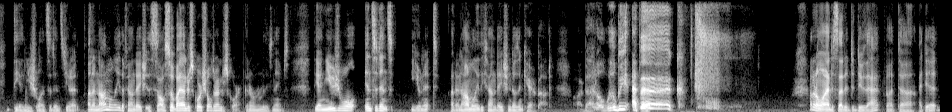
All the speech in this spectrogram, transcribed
the unusual incidents unit, an anomaly. The foundation. This is also by underscore shoulder underscore. I'm gonna remember these names. The unusual incidents unit, an anomaly the foundation doesn't care about. Our battle will be epic. I don't know why I decided to do that, but uh, I did.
